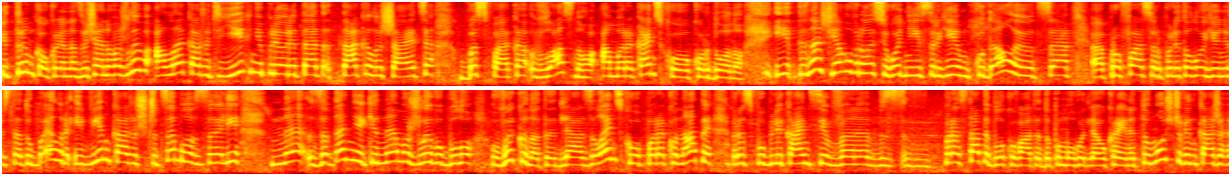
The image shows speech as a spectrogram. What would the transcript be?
підтримка України надзвичайно важлива, але кажуть, їхній пріоритет так і лишається безпека власного американського кордону. І ти знаєш, я говорила сьогодні із Сергієм Куделою, це е, професор політології університету Бейлор, і він каже, що це було взагалі не завдання, яке неможливо було виконати для Зеленського, переконати республіканців е, перестати блокувати допомогу для України, тому що він каже,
